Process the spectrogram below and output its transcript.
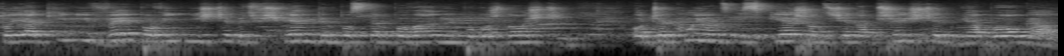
to jakimi wy powinniście być w świętym postępowaniu i pobożności, oczekując i spiesząc się na przyjście Dnia Boga,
